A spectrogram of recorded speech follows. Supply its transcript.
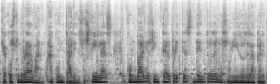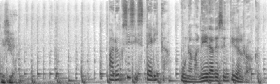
que acostumbraban a contar en sus filas con varios intérpretes dentro de los sonidos de la percusión. Paroxis histérica. Una manera de sentir el rock.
